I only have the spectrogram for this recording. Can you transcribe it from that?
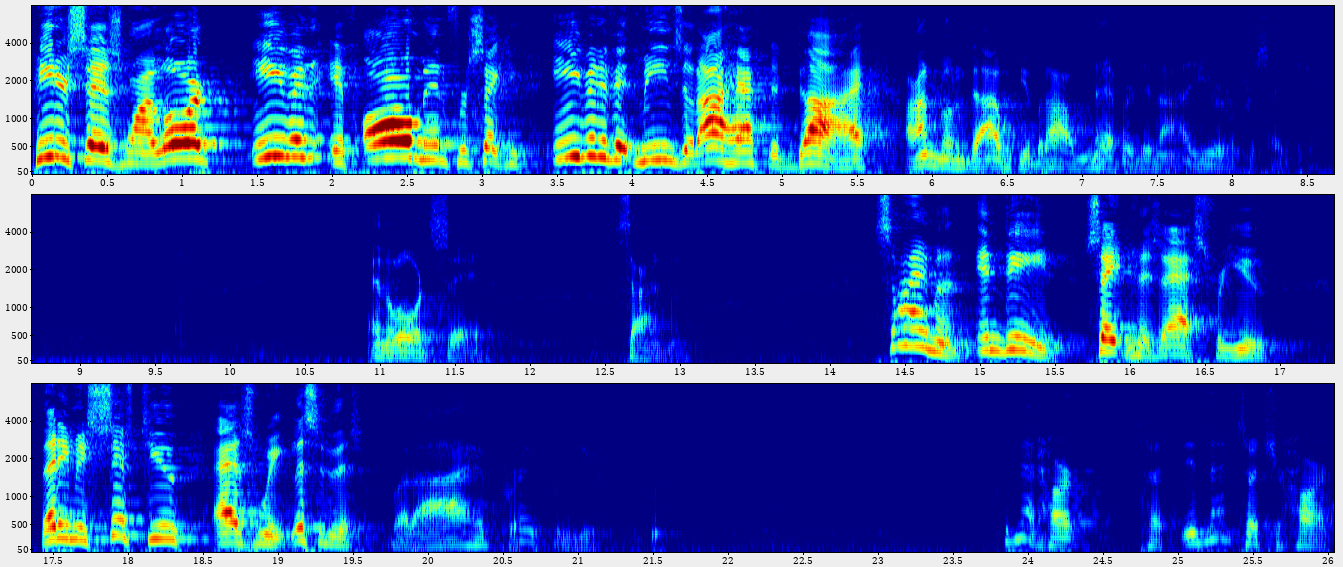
Peter says, My Lord, even if all men forsake you, even if it means that I have to die, I'm going to die with you, but I'll never deny you or forsake you. And the Lord said, Simon. Simon, indeed, Satan has asked for you, that he may sift you as wheat. Listen to this. But I have prayed for you. Isn't that heart touch? Isn't that touch your heart?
